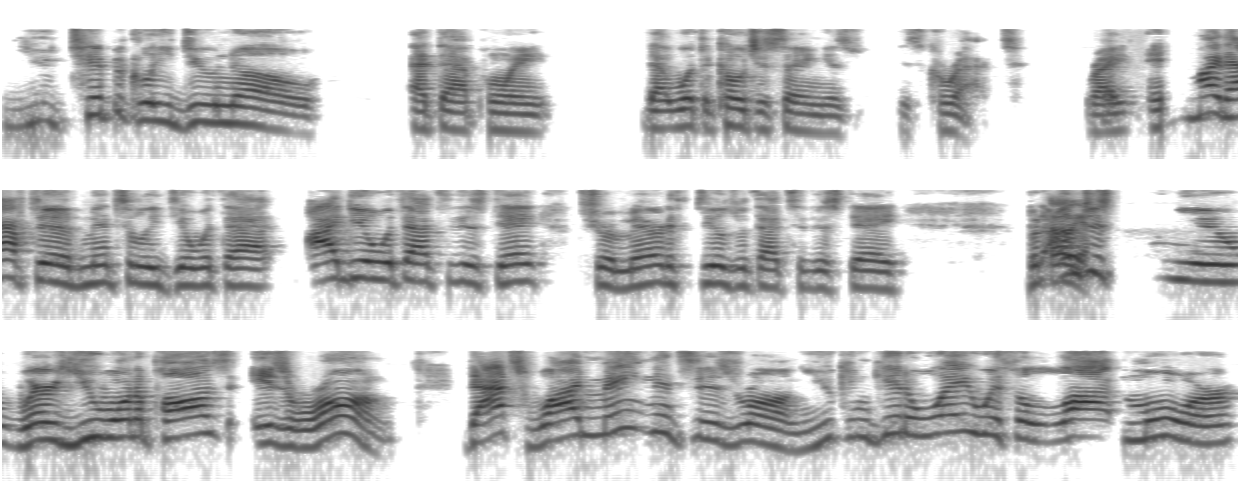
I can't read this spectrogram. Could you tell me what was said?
you typically do know at that point that what the coach is saying is is correct, right? And you might have to mentally deal with that. I deal with that to this day. I'm sure Meredith deals with that to this day. But oh, I'm yeah. just telling you where you want to pause is wrong. That's why maintenance is wrong. You can get away with a lot more.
